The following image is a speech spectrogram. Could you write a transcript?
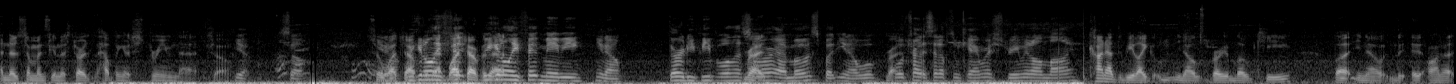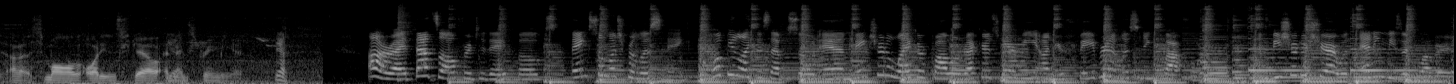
and then someone's gonna start helping us stream that. So Yeah. So. Cool. So yeah, watch we out can for only that. Fit, Watch out for we that. can only fit maybe you know, thirty people in the Right. store at most. But you know, we'll Right. we'll try to set up some cameras, stream it online. kind of have to be like you know very low key, but you know on a on a small audience scale, and Yeah. then streaming it. Yeah. Alright, that's all for today, folks. Thanks so much for listening. I hope you liked this episode, and make sure to like or follow Records Near Me on your favorite listening platform. And be sure to share it with any music lovers.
